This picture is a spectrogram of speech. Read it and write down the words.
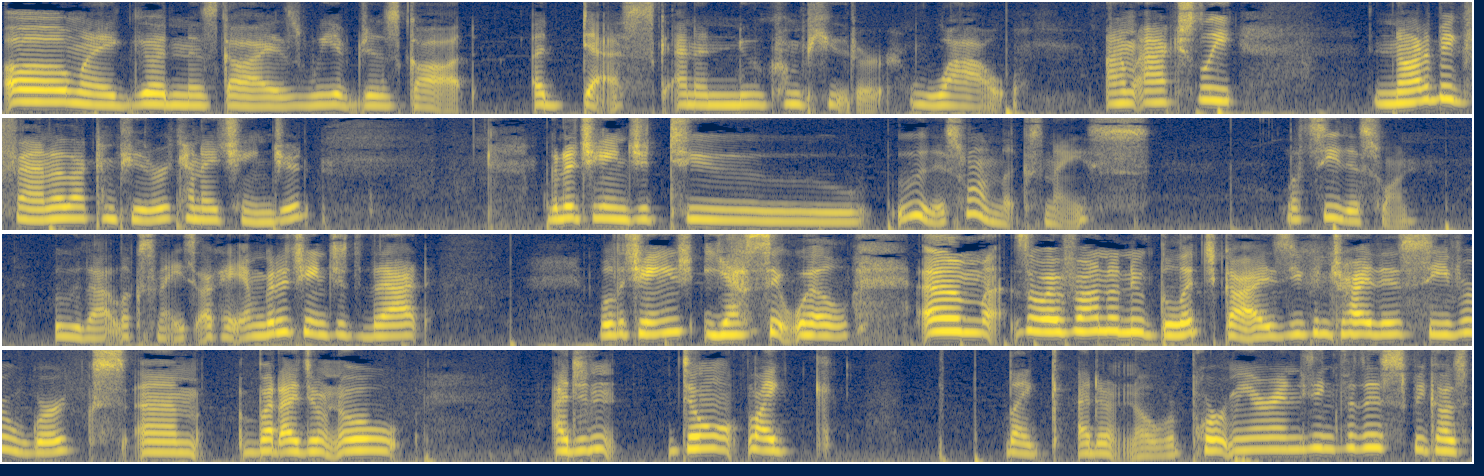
Oh my goodness, guys, we have just got a desk and a new computer. Wow. I'm actually not a big fan of that computer. Can I change it? I'm going to change it to... Ooh, this one looks nice. Let's see this one. Ooh, that looks nice. Okay, I'm going to change it to that. Will it change? Yes, it will. Um, so I found a new glitch, guys. You can try this, see if it works. Um, but I don't know I didn't don't like like I don't know report me or anything for this because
